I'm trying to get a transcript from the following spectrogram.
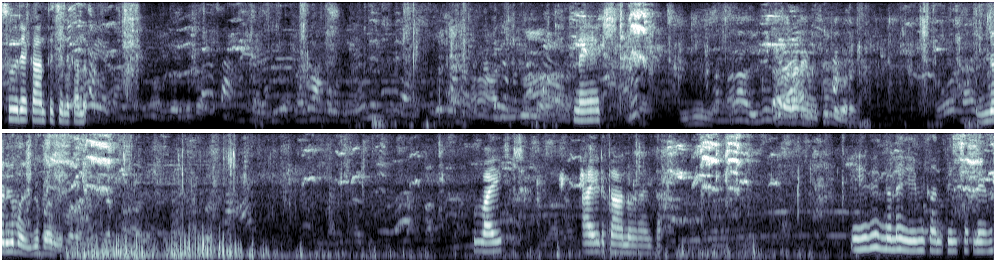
సూర్యకాంతి చిలుకలు నెక్స్ట్ వైట్ ఐడ్ కానూర్ అంట ఏది ఇందులో ఏమి కనిపించట్లేదు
